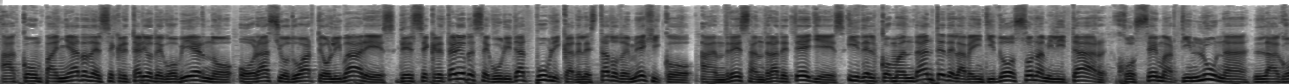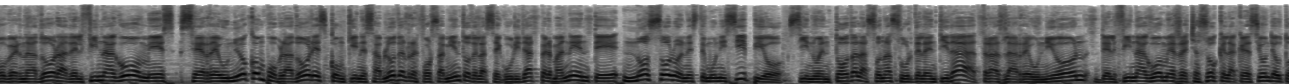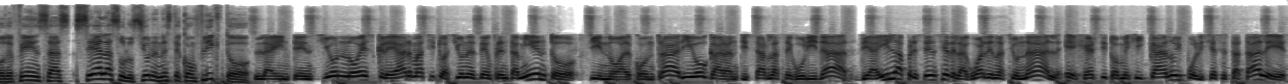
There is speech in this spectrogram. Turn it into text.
acompañada del secretario de Gobierno, Horacio Duarte Olivares, del secretario de Seguridad Pública del Estado de México, Andrés Andrade Telles, y del comandante de la 22 Zona Militar, José Martín Luna, la gobernadora Delfina Gómez se reunió con pobladores con quienes habló del reforzamiento de la seguridad permanente, no solo en este municipio, sino en toda la zona sur de la entidad. Tras la reunión, Delfina Gómez rechazó que la creación de autodefensas sea la solución en este conflicto. La intención no es crear más situaciones de enfrentamiento, sino al contrario, garantizar la seguridad. De ahí la presencia de la Guardia Nacional, Ejército Mexicano y policías estatales.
